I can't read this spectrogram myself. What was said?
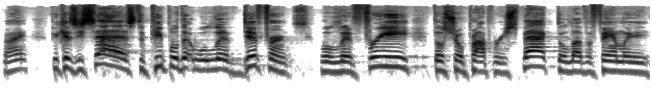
Right? Because he says the people that will live different will live free, they'll show proper respect, they'll love a family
